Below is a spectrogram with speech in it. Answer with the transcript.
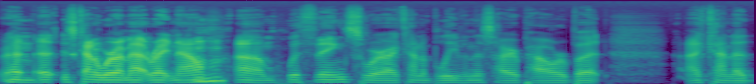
Mm. uh, is kind of where I'm at right now Mhm. um, with things where I kind of believe in this higher power, but I kind of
